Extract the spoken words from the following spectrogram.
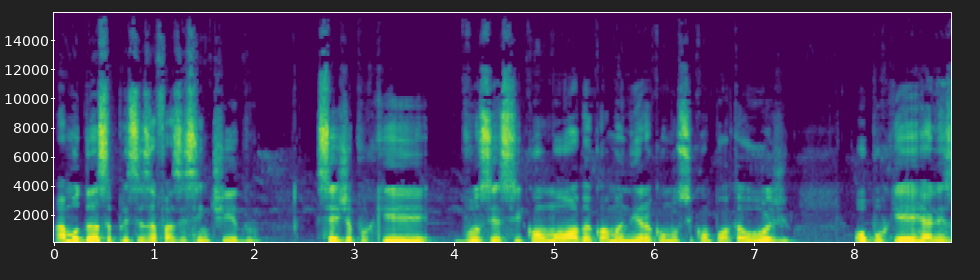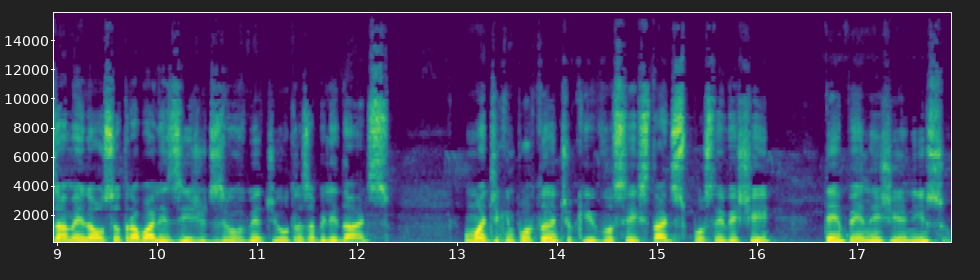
A mudança precisa fazer sentido, seja porque você se incomoda com a maneira como se comporta hoje, ou porque realizar melhor o seu trabalho exige o desenvolvimento de outras habilidades. Uma dica importante: o que você está disposto a investir tempo e energia nisso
